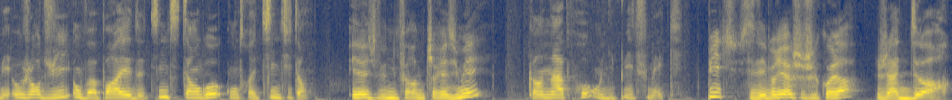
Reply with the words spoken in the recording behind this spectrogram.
Mais aujourd'hui, on va parler de Teen Titan Go contre Teen Titan. Et là, tu veux nous faire un petit résumé? Quand on est pro, on dit Peach, mec. Peach, c'est des brioches au chocolat? J'adore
